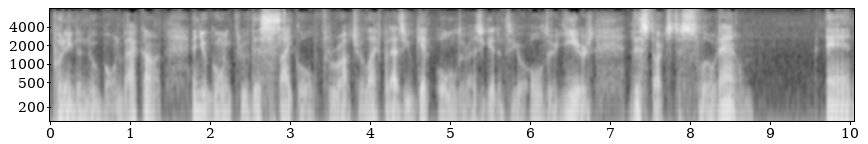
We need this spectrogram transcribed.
putting the new bone back on. And you're going through this cycle throughout your life. But as you get older, as you get into your older years, this starts to slow down and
